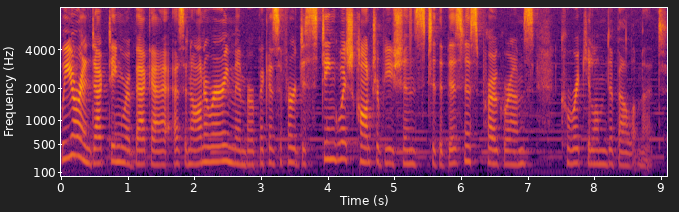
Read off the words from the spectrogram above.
We are inducting Rebecca as an honorary member because of her distinguished contributions to the business program's curriculum development.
